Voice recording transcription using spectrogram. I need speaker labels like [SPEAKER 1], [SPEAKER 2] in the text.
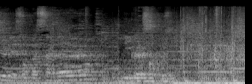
[SPEAKER 1] messieurs les ambassadeurs, Nicolas Sarkozy.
